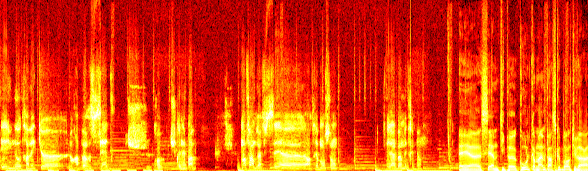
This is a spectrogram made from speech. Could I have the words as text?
et une autre avec euh, le rappeur Z, je crois que tu connais pas. Mais enfin bref, c'est un très bon son. Et l'album est très bien. Et euh, c'est un petit peu cool quand même parce que bon, tu vas,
